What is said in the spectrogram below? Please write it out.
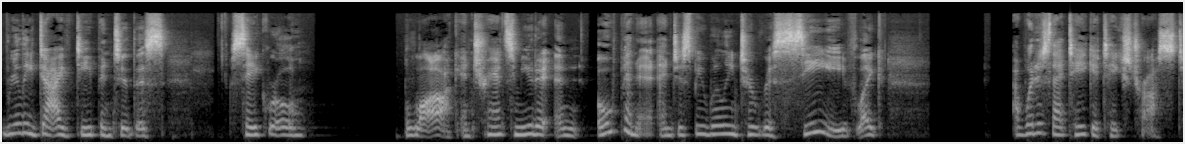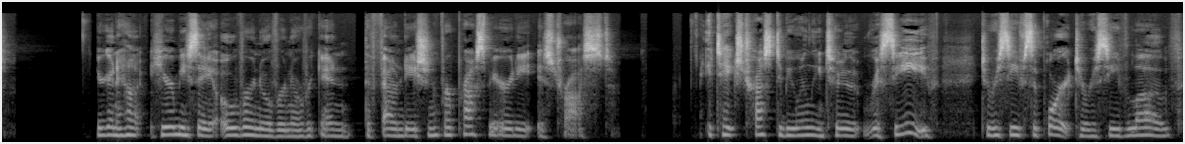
really dive deep into this sacral block and transmute it and open it and just be willing to receive, like, what does that take? It takes trust. You're going to hear me say over and over and over again the foundation for prosperity is trust. It takes trust to be willing to receive, to receive support, to receive love,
